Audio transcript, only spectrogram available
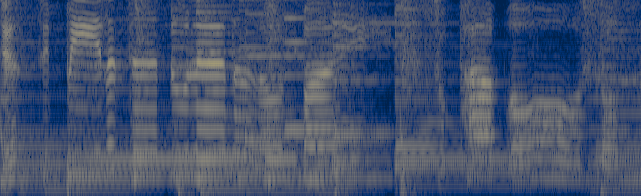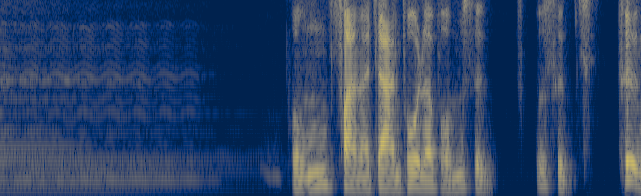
กว่า70ปีและจะดูแลตลอดไป สุภาพโอสถผมฟังอาจารย์พูดแล้วผมรู้สึกรู้สึกทึ่ง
